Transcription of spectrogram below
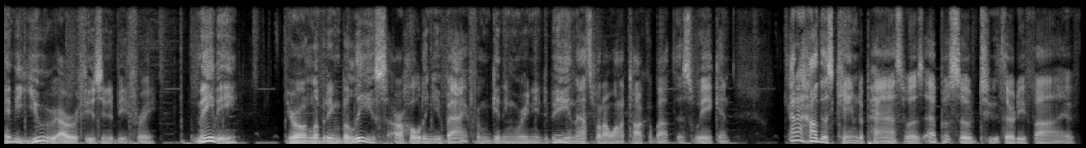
maybe you are refusing to be free. Maybe your own limiting beliefs are holding you back from getting where you need to be. And that's what I want to talk about this week. And kind of how this came to pass was episode 235.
